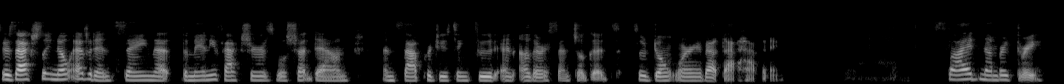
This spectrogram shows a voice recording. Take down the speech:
There's actually no evidence saying that the manufacturers will shut down and stop producing food and other essential goods, so don't worry about that happening. Slide number three.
